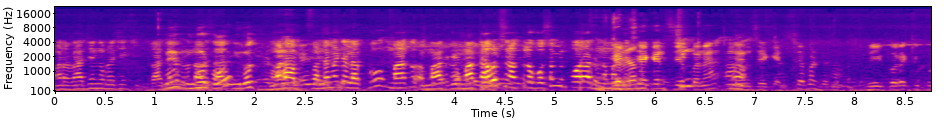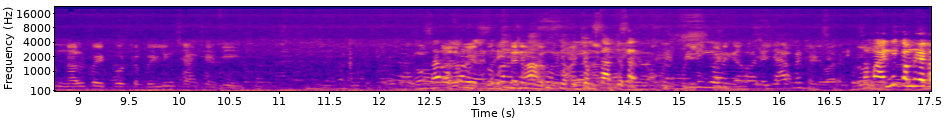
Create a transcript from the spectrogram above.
మన రాజ్యాంగం రచించి మేము రాజ్యాంగం ఇంకోటి సార్ ఈరోజు మన ఫండమెంటల్ హక్కు మాకు మాకు మాకు కావాల్సిన హక్కుల కోసం మేము పోరాడుతున్నాం టెన్ సెకండ్స్ చెప్పనా? టెన్ సెకండ్స్ మీ కొరకు ఇప్పుడు నలభై కోట్ల బిల్డింగ్ శాంక్షన్ చేయించాం. అన్ని కంప్లీట్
